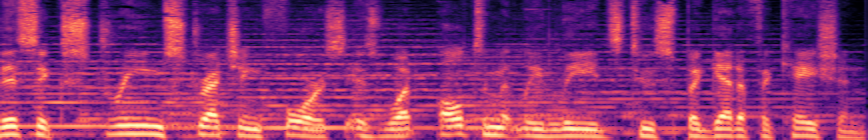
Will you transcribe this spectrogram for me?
this extreme stretching force is what ultimately leads to spaghettification.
